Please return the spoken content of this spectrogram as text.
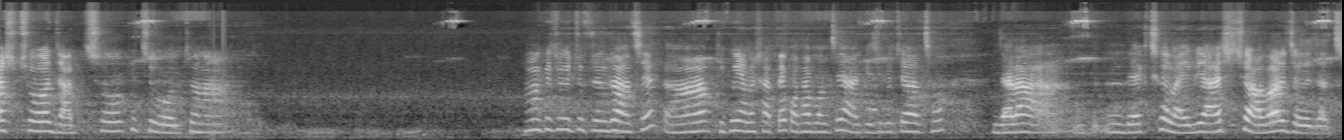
আসছো, যাচ্ছ, কিছু বলছো না। আমার কিছু কিছু ফ্রেন্ডরা আছে, তারা ঠিকই আমার সাথে কথা বলছে, আর কিছু কিছু আছো যারা দেখছ লাইভে আসছো, আবার চলে যাচ্ছ।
